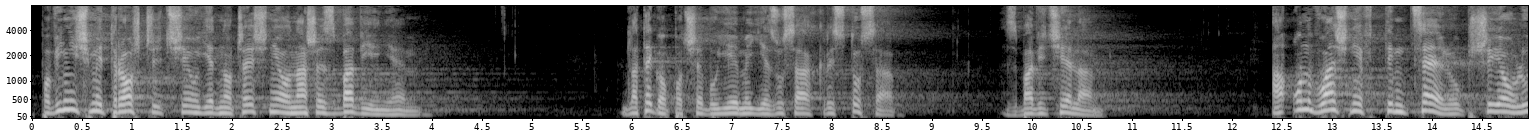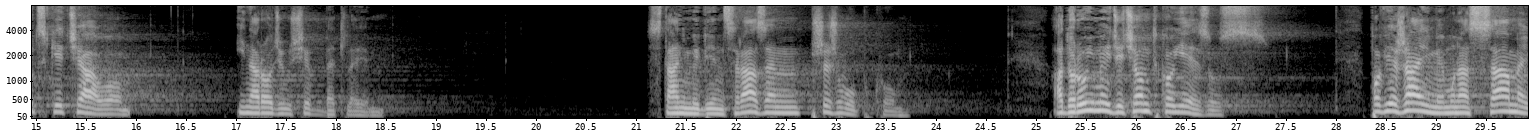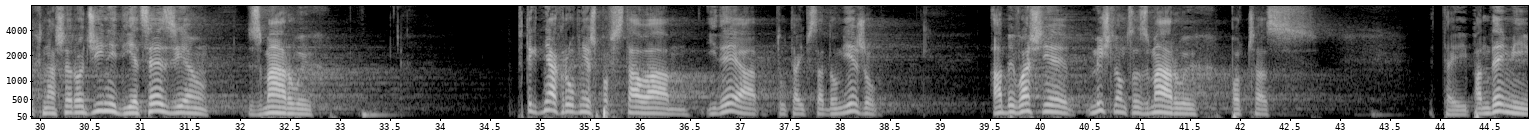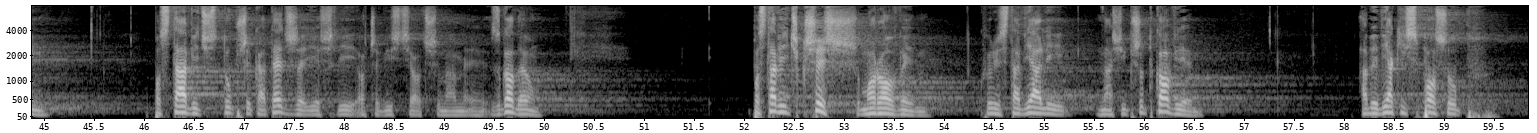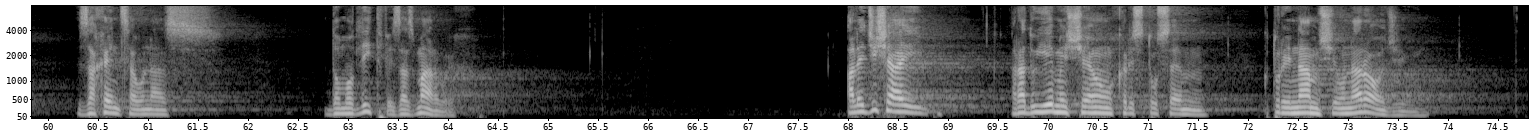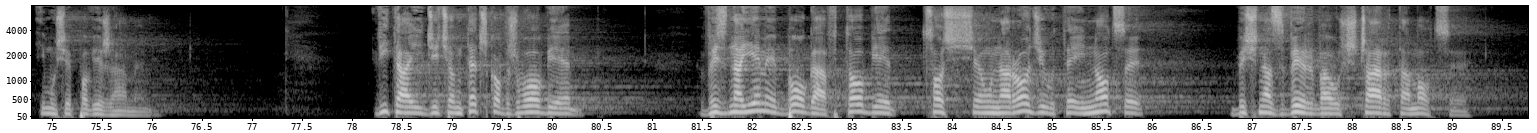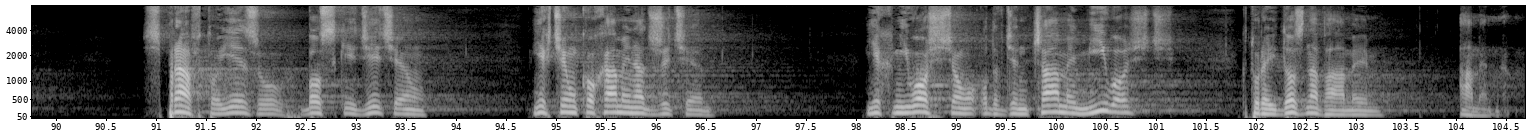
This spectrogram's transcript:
powinniśmy troszczyć się jednocześnie o nasze zbawienie. Dlatego potrzebujemy Jezusa Chrystusa, Zbawiciela. A On właśnie w tym celu przyjął ludzkie ciało i narodził się w Betlejem. Stańmy więc razem przy żłóbku. Adorujmy dzieciątko Jezus. Powierzajmy Mu nas samych, nasze rodziny, diecezję zmarłych. W tych dniach również powstała idea tutaj w Sadomierzu, aby właśnie myśląc o zmarłych podczas tej pandemii, postawić tu przy katedrze, jeśli oczywiście otrzymamy zgodę, postawić krzyż morowy, który stawiali nasi przodkowie, aby w jakiś sposób zachęcał nas do modlitwy za zmarłych. Ale dzisiaj radujemy się Chrystusem, który nam się narodził i mu się powierzamy. Witaj, dzieciąteczko w żłobie, wyznajemy Boga w Tobie, coś się narodził tej nocy, byś nas wyrwał z czarta mocy. Spraw to, Jezu, boskie dziecię, niech Cię kochamy nad życiem. Niech miłością odwdzięczamy miłość, której doznawamy. Amen.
